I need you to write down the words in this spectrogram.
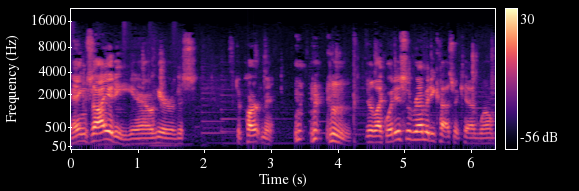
anxiety, you know, here in this department. They're like, what is the remedy, Kozmic Kev? Well,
